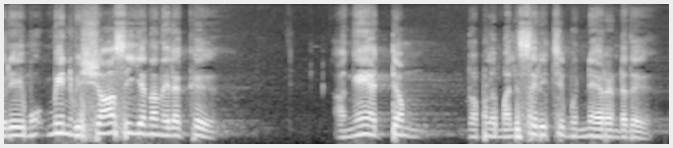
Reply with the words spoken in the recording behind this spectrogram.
ഒരു മുഅ്മിൻ വിശ്വാസി എന്ന നിലയ്ക്ക് അങ്ങേയറ്റം നമ്മൾ മത്സരിച്ച് മുന്നേറേണ്ടത്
